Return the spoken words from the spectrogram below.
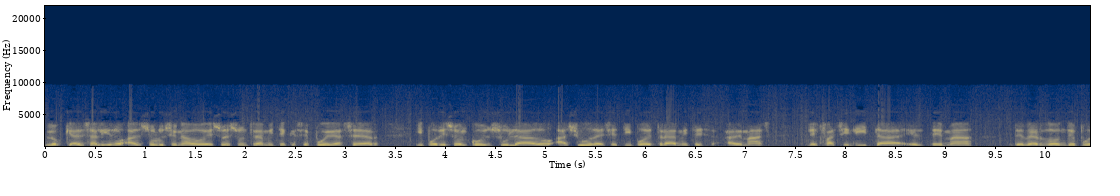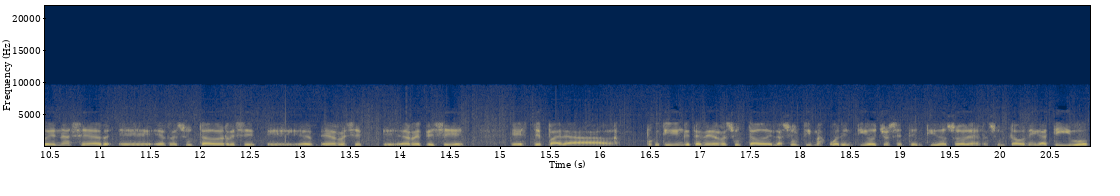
los que han salido han solucionado eso, es un trámite que se puede hacer, y por eso el consulado ayuda a ese tipo de trámites, además les facilita el tema de ver dónde pueden hacer eh, el resultado RC, eh, RPC eh, este, para porque tienen que tener el resultado de las últimas 48, 72 horas, el resultado negativo,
